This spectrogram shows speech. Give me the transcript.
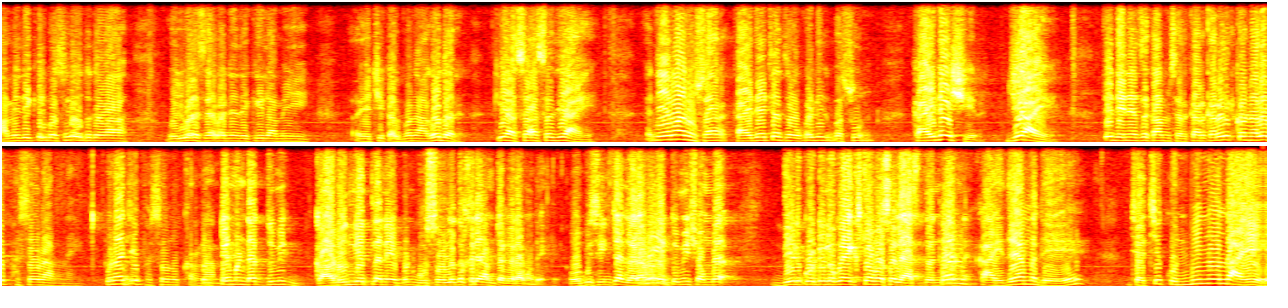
आम्ही देखील बसलो होतो तेव्हा भुजबळ साहेबांनी देखील आम्ही याची कल्पना अगोदर की असं असं जे आहे नियमानुसार कायद्याच्या चौकटीत बसून कायदेशीर जे आहे ते देण्याचं काम सरकार करेल कोणालाही फसवणार नाही. कुणाची फसवणूक करणार ते म्हणतात तुम्ही काढून घेतलं नाही पण घुसवलं तर खरे आमच्या घरामध्ये. ओबीसीच्या घरामध्ये. तुम्ही शंभर दीड कोटी लोक एक्स्ट्रा बसवले असं त्यांचं पण. कायद्यामध्ये ज्याची कुणबी नोंद आहे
